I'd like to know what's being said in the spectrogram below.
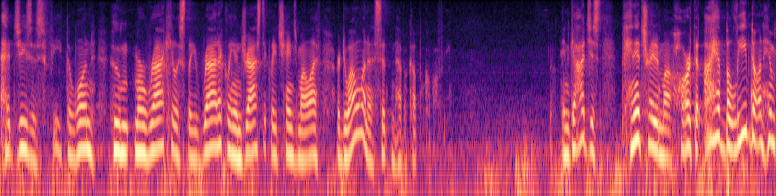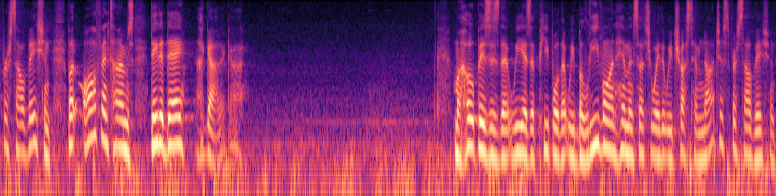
at Jesus' feet, the one who miraculously, radically, and drastically changed my life? Or do I want to sit and have a cup of coffee? And God just penetrated my heart that I have believed on Him for salvation, but oftentimes, day to day, I got it, God. My hope is, is that we as a people, that we believe on Him in such a way that we trust Him, not just for salvation,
